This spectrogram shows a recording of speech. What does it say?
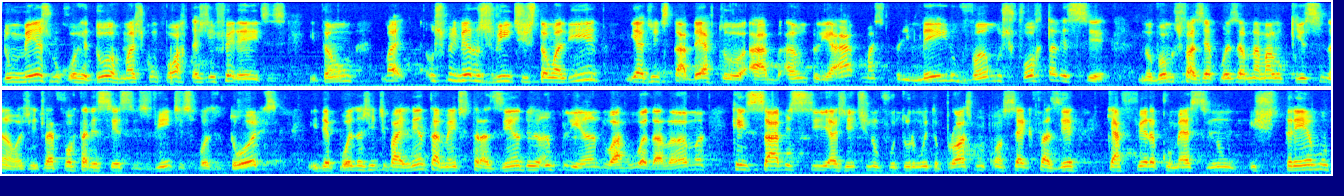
do mesmo corredor, mas com portas diferentes. Então, os primeiros 20 estão ali, e a gente está aberto a, a, ampliar, mas primeiro vamos fortalecer. Não vamos fazer a coisa na maluquice, não. A gente vai fortalecer esses 20 expositores e depois a gente vai lentamente trazendo e ampliando a Rua da Lama. Quem sabe se a gente, num futuro muito próximo, consegue fazer que a feira comece num extremo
